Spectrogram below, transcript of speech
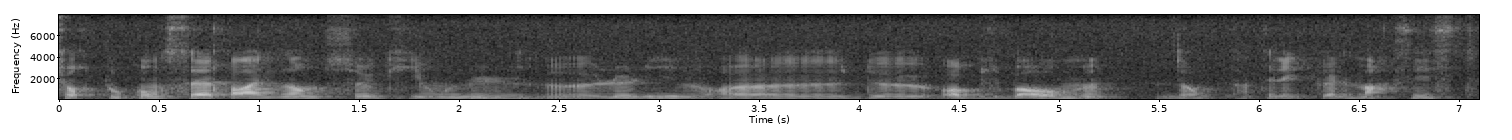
Surtout qu'on sait par exemple ceux qui ont lu euh, le livre euh, de Hobsbawm, donc intellectuel marxiste.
